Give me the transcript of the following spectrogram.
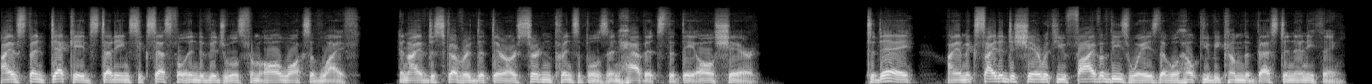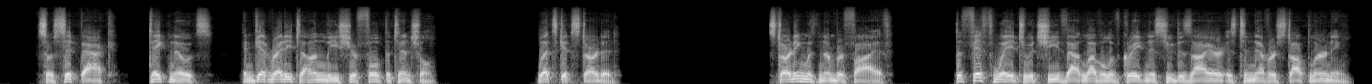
I have spent decades studying successful individuals from all walks of life, and I have discovered that there are certain principles and habits that they all share. Today, I am excited to share with you five of these ways that will help you become the best in anything. So sit back, take notes, and get ready to unleash your full potential. Let's get started. Starting with number 5. The fifth way to achieve that level of greatness you desire is to never stop learning.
